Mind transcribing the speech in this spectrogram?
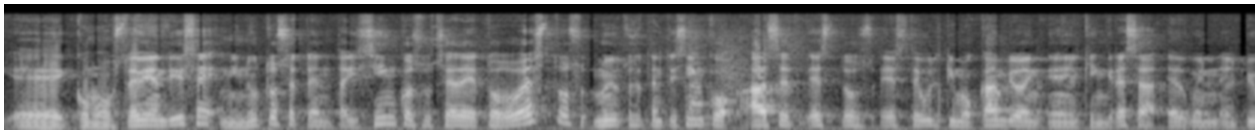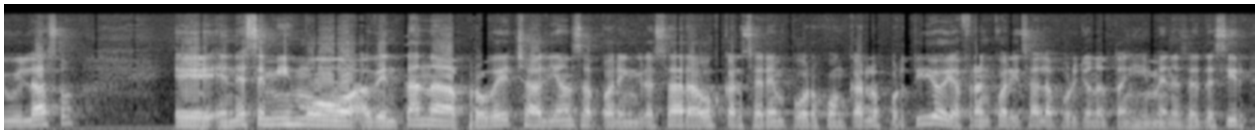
Eh, como usted bien dice, minuto 75 sucede todo esto, minuto 75 hace estos, este último cambio en, el que ingresa Edwin El Pivo y Lazo. Eh, en ese mismo ventana aprovecha Alianza para ingresar a Oscar Serén por Juan Carlos Portillo y a Franco Arizala por Jonathan Jiménez. Es decir,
